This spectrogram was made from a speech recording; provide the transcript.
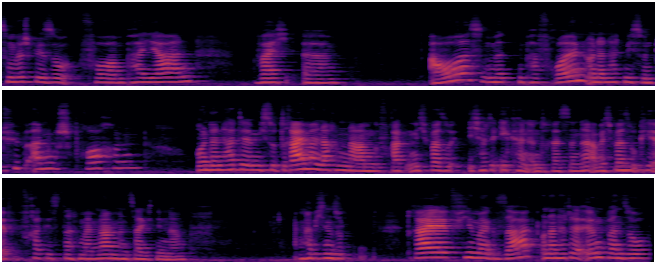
zum Beispiel so vor ein paar Jahren, war ich äh, aus mit ein paar Freunden und dann hat mich so ein Typ angesprochen und dann hat er mich so dreimal nach dem Namen gefragt und ich war so, ich hatte eh kein Interesse, ne? aber ich war so, mhm. okay, er fragt jetzt nach meinem Namen, dann sage ich den Namen. Dann habe ich ihn so drei, viermal gesagt und dann hat er irgendwann so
